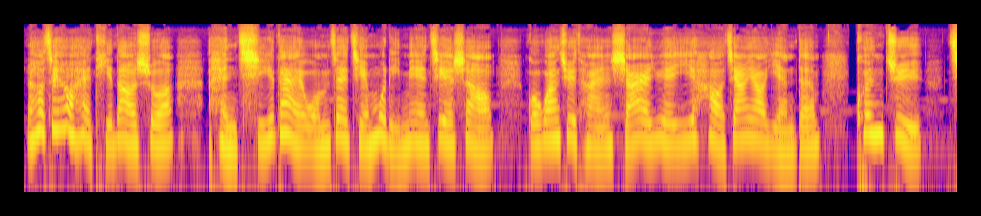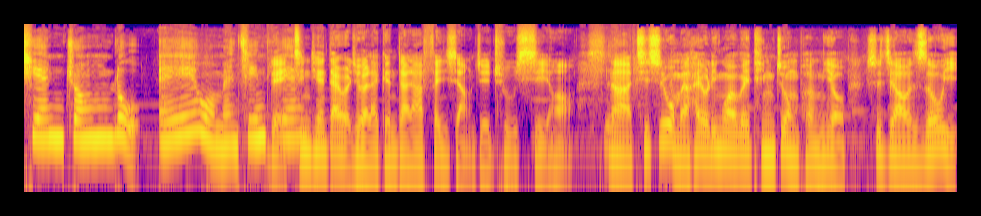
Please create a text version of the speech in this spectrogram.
然后最后还提到说，很期待我们在节目里面介绍国光剧团十二月一号将要演的昆剧《千钟路》。哎，我们今天对今天待会儿就要来跟大家分享这出戏哈。那其实我们还有另外一位听众朋友是叫 Zoe，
